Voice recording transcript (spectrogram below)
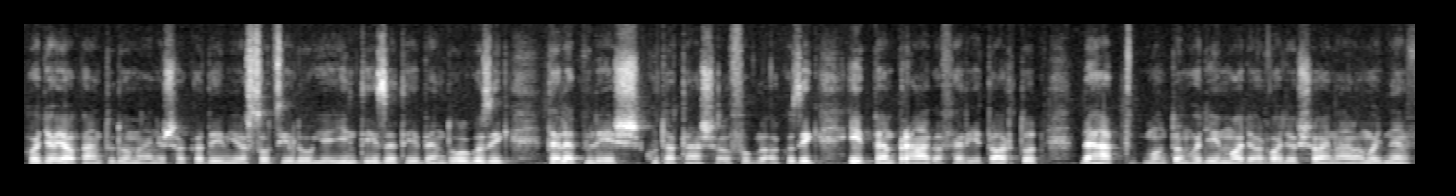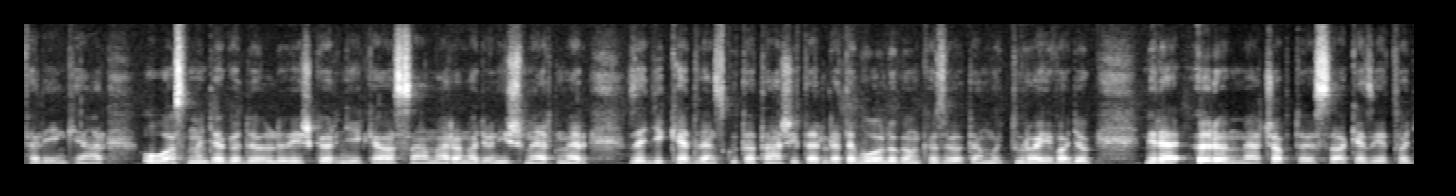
hogy a Japán Tudományos Akadémia Szociológiai Intézetében dolgozik, település kutatással foglalkozik, éppen Prága felé tartott, de hát mondtam, hogy én magyar vagyok, sajnálom, hogy nem felénk jár. Ó, azt mondja, Gödöllő és környéke a számára nagyon ismert, mert az egyik kedvenc kutatási területe. Boldogan közöltem, hogy turai vagyok, mire örömmel csapta össze a kezét, hogy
